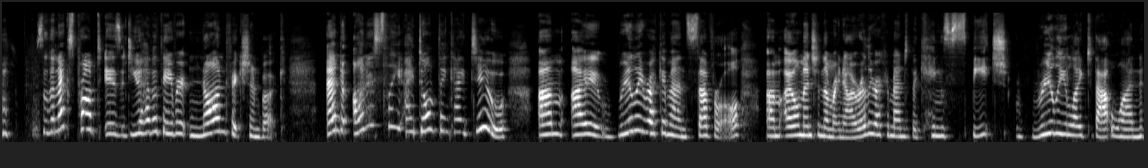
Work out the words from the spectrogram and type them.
so the next prompt is, do you have a favorite nonfiction book? And honestly, I don't think I do. Um, I really recommend several. Um, I will mention them right now. I really recommend The King's Speech. Really liked that one.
